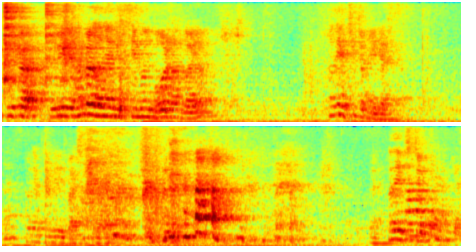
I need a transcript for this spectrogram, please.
그러니까 우리 한별 선생님 팀은 뭘 한 거예요? 선생님 직접 얘기하셨어요. 그냥 선생님 말씀하세요. 네, 선생님 직접 연결.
